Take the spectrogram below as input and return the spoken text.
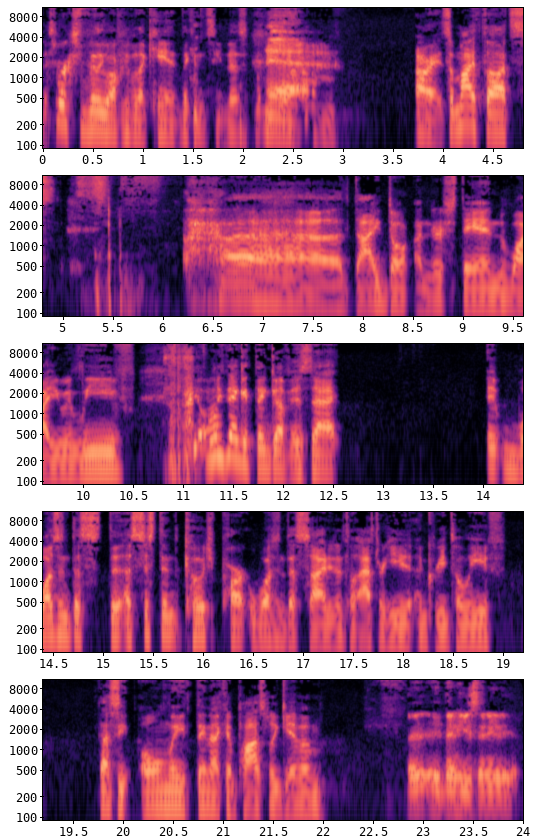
This works really well for people that can't that can see this. Yeah. Um, all right, so my thoughts. Uh, I don't understand why you would leave. The only thing I could think of is that it wasn't the the assistant coach part wasn't decided until after he agreed to leave. That's the only thing I could possibly give him. Uh, then he's an idiot.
